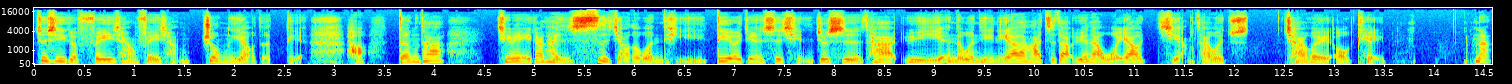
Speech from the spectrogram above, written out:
这是一个非常非常重要的点。好，等他。前面一刚开始视角的问题，第二件事情就是他语言的问题，你要让他知道，原来我要讲才会才会 OK。那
